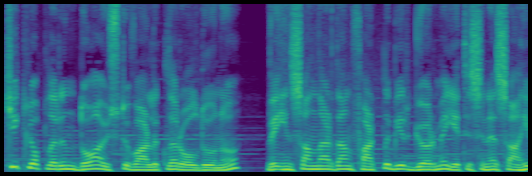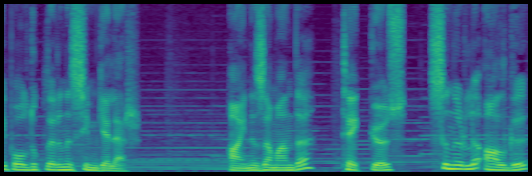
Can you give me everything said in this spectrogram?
Kiklopların doğaüstü varlıklar olduğunu ve insanlardan farklı bir görme yetisine sahip olduklarını simgeler. Aynı zamanda tek göz, sınırlı algı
